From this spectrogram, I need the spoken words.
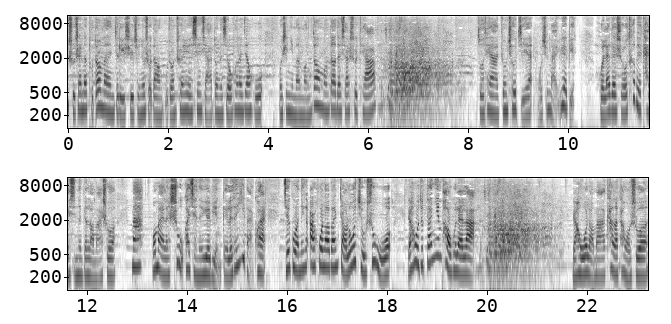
蜀山的土豆们，这里是全球首档古装穿越仙侠段子秀《欢乐江湖》，我是你们萌到萌到的小薯条。昨天啊，中秋节我去买月饼，回来的时候特别开心的跟老妈说：“妈，我买了十五块钱的月饼，给了他一百块，结果那个二货老板找了我九十五，然后我就赶紧跑回来啦。”然后我老妈看了看我说：“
